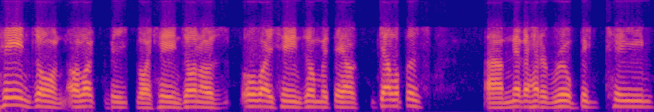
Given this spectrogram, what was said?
hands on. I like to be like hands on. I was always hands on with our gallopers. Um, never had a real big team.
